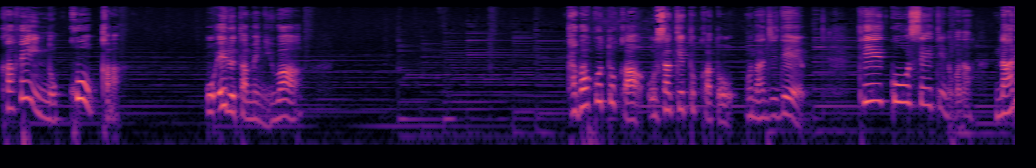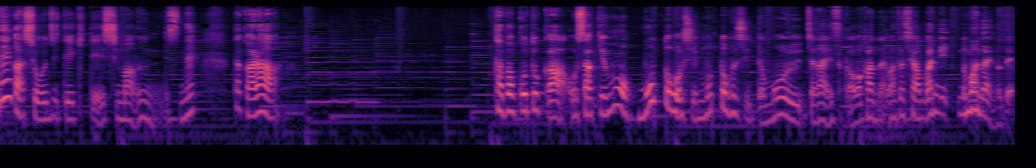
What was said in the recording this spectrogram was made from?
カフェインの効果を得るためにはタバコとかお酒とかと同じで抵抗性っていうのかな慣れが生じてきてしまうんですね。だからタバコとかお酒ももっと欲しいもっと欲しいって思うじゃないですか。わかんない。私あんまり飲まないので。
